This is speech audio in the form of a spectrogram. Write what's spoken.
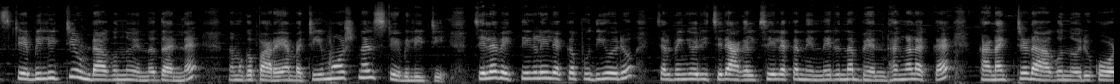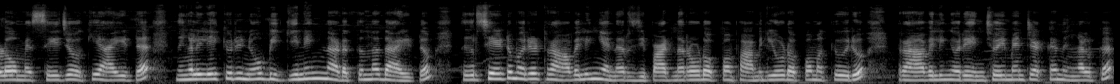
സ്റ്റെബിലിറ്റി ഉണ്ടാകുന്നു എന്ന് തന്നെ നമുക്ക് പറയാൻ പറ്റും. Emotional stability. ചില വ്യക്തികളിലൊക്കെ പുതിയൊരു ചിലപ്പോൾ ഒരു ഇച്ചിരി അകൽച്ചയിലൊക്കെ നിന്നിരുന്ന ബന്ധങ്ങളൊക്കെ കണക്റ്റഡ് ആകുന്ന. ഒരു കോളോ മെസ്സേജോ ഒക്കെ ആയിട്ട് നിങ്ങളിലേക്കൊരു ന്യൂ ബിഗിനിങ് നടത്തുന്നതായിട്ടും തീർച്ചയായിട്ടും ഒരു ട്രാവലിംഗ് എനർജി പാർട്ട്ണറോടൊപ്പം ഫാമിലിയോടൊപ്പം ഒക്കെ ഒരു ട്രാവലിംഗ് ഒരു എൻജോയ്മെന്റ് ഒക്കെ നിങ്ങൾക്ക്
